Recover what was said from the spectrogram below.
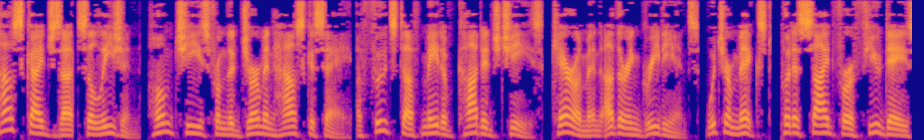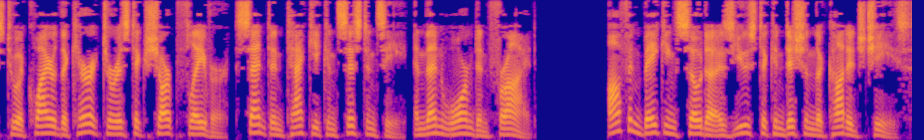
Hauskajza Silesian, home cheese from the German Hauskäse a foodstuff made of cottage cheese, carom and other ingredients, which are mixed, put aside for a few days to acquire the characteristic sharp flavor, scent and tacky consistency, and then warmed and fried. Often baking soda is used to condition the cottage cheese.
